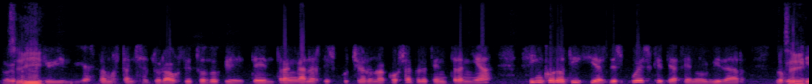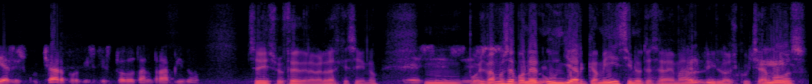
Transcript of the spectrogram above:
Lo que Sí. pasa es que hoy en día estamos tan saturados de todo que te entran ganas de escuchar una cosa, pero te entran ya cinco noticias después que te hacen olvidar lo que Sí. querías escuchar, porque es que es todo tan rápido. sí, sucede, la verdad es que sí, ¿no? Es- Mm, es- pues es- vamos a poner un Yar Camí, si no te sabe mal, y lo escuchamos.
